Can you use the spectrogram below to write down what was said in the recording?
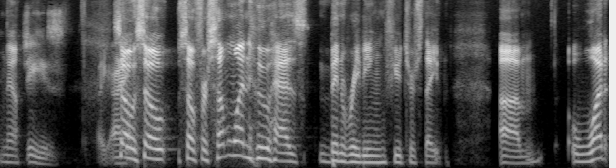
yeah. Jeez. Like so I, so so for someone who has been reading future state um what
